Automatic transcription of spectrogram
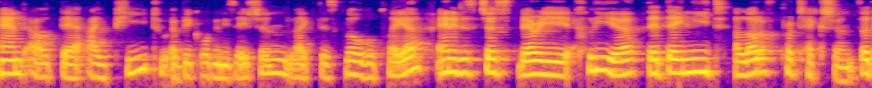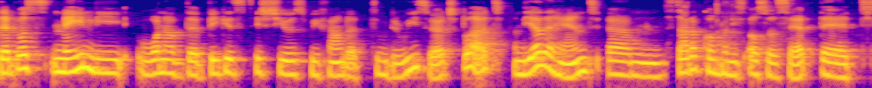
hand out their IP to a big organization like this global player. And it is just very clear that they need a lot of protection. So that was mainly one of the biggest issues we found out through the research. But on the other hand, um, startup companies also said that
